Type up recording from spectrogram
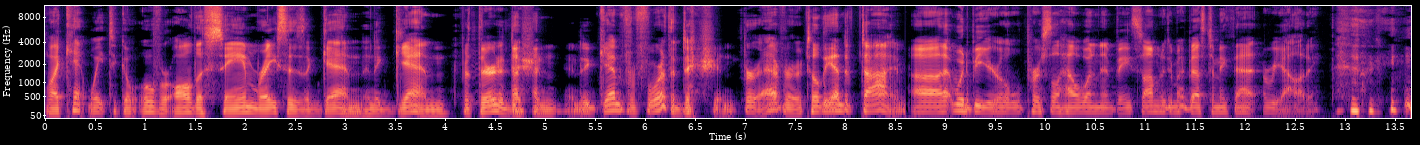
Well, I can't wait to go over all the same races again and again for third edition and again for fourth edition forever till the end of time. Uh, that would be your little personal hell, wouldn't it be? So I'm going to do my best to make that a reality.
